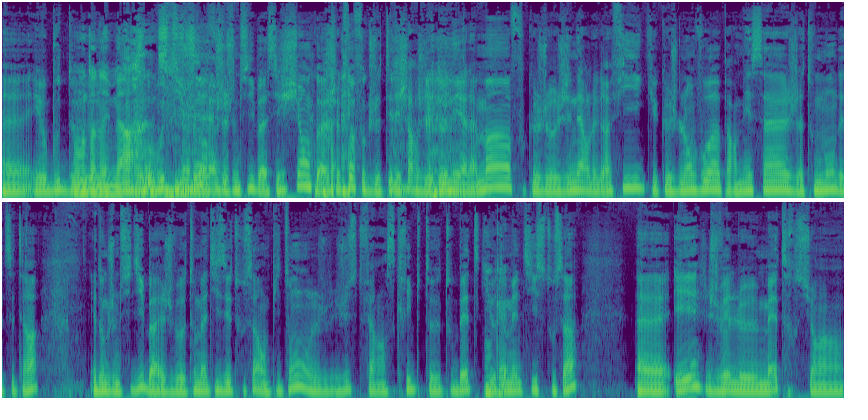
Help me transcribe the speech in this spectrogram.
Euh, et au bout de On en a eu marre. au bout de 10 jours, je, je me suis dit bah c'est chiant quoi. À chaque fois, faut que je télécharge les données à la main, faut que je génère le graphique, que je l'envoie par message à tout le monde, etc. Et donc je me suis dit bah je vais automatiser tout ça en Python. Je vais juste faire un script tout bête qui automatise tout ça. Euh, et je vais le mettre sur un-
